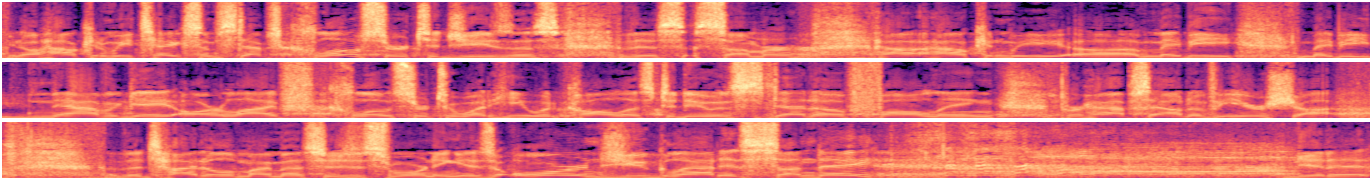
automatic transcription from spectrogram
You know, how can we take some steps closer to Jesus this summer? How, how can we uh, maybe maybe navigate our life closer to what He would call us to do instead of falling perhaps out of earshot? The title of my message this morning is "Orange, You Glad It's Sunday?" Get it?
